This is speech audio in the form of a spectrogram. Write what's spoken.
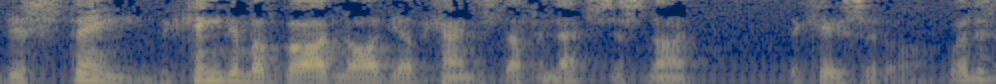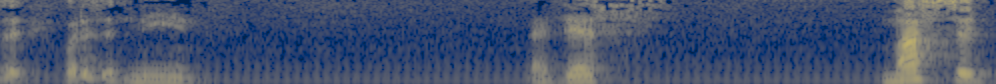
this thing, the kingdom of God and all the other kinds of stuff, and that's just not the case at all. What does it, what does it mean? That this mustard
